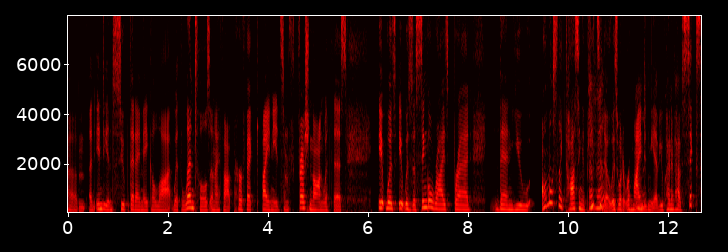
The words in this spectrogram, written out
um, an Indian soup that I make a lot with lentils, and I thought, perfect. I need some fresh naan with this. It was it was a single rise bread. Then you almost like tossing a pizza mm-hmm. dough is what it reminded mm-hmm. me of. You kind of have six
